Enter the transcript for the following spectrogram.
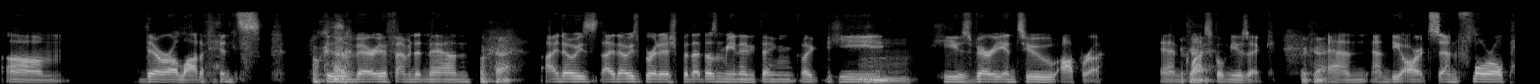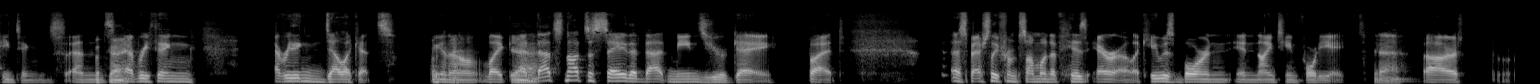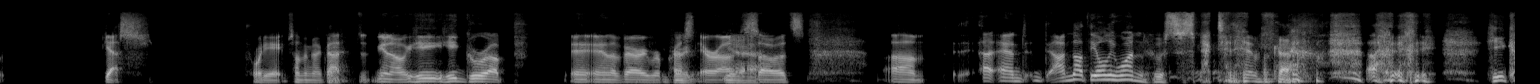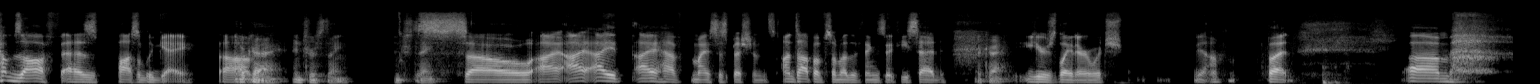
Um, there are a lot of hints. He's a very effeminate man. Okay. I know he's I know he's British, but that doesn't mean anything. Like he Mm, he is very into opera and Okay. classical music okay. and and the arts and floral paintings and Okay. everything everything delicate Okay. you know like Yeah. and that's not to say that that means you're gay but especially from someone of his era like he was born in 1948 Yeah. uh yes 48 something like that you know he he grew up in, in a very repressed era yeah. so it's um and i'm not the only one who suspected him Okay. Uh, he comes off as possibly gay um, okay. Interesting. Interesting. so I, I i i have my suspicions on top of some other things that he said Okay. years later which yeah but um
